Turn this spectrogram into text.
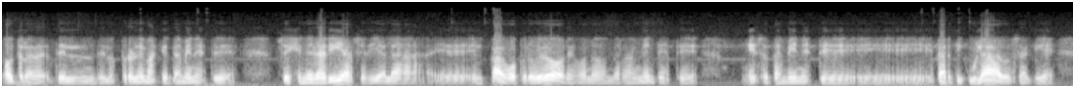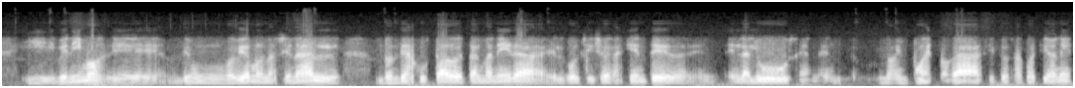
Otro de, los problemas que también este se generaría sería la, eh, el pago a proveedores, bueno, donde realmente este eso también este está articulado, o sea que y venimos de, un gobierno nacional donde ha ajustado de tal manera el bolsillo de la gente en, la luz, en, los impuestos, gas y todas esas cuestiones,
